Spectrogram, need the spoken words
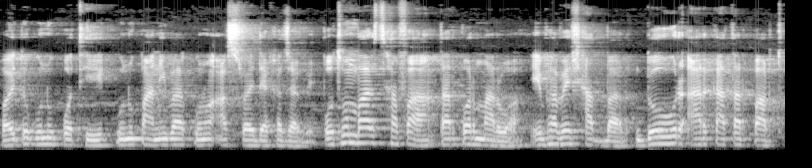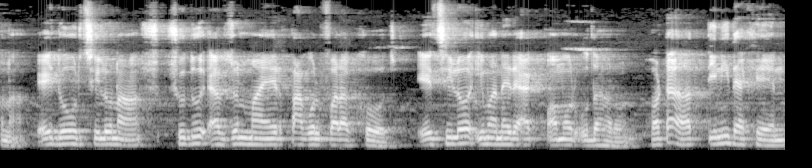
হয়তো কোনো পথিক কোনো পানি বা কোনো আশ্রয় দেখা যাবে। প্রথমবার সাফা, তারপর মারোয়া এভাবে সাতবার। দৌড় আর কাতার প্রার্থনা। এই দৌড় ছিল না শুধু একজন মায়ের পাগল পাড়া খোঁজ। এ ছিল ইমানের এক অমর উদাহরণ। হঠাৎ তিনি দেখেন,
